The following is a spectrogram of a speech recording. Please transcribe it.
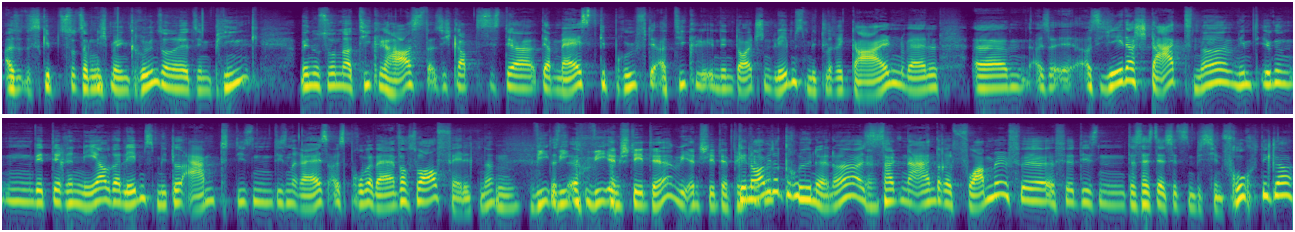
also das gibt es sozusagen nicht mehr in grün, sondern jetzt in pink, wenn du so einen Artikel hast. Also ich glaube, das ist der, der meistgeprüfte Artikel in den deutschen Lebensmittelregalen, weil ähm, also äh, aus jeder Stadt ne, nimmt irgendein Veterinär oder Lebensmittelamt diesen, diesen Reis als Probe, weil er einfach so auffällt. Ne? Hm. Wie, das, wie, wie entsteht der? Wie entsteht der Pinkel? Genau wie der Grüne. Ne? Also ja. Es ist halt eine andere Formel für, für diesen, das heißt, der ist jetzt ein bisschen fruchtiger,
